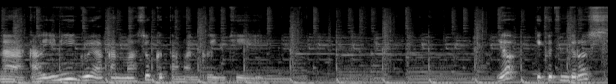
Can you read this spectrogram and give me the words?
Nah, kali ini gue akan masuk ke Taman Kelinci. Yuk, ikutin terus.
